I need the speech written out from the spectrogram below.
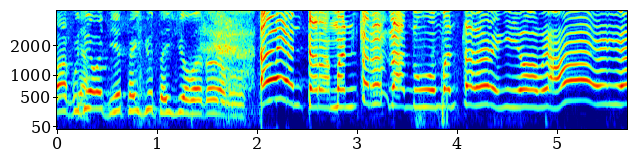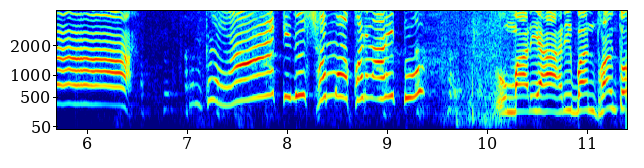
વાગુજી હવે જે થઈ ગયું થઈ ગયું હવે એ અંતર મંતર દાદુ મંતર ગયો હવે. આયા આ કીધું સમો પણ આવી તું. તું મારી હારી બંધ થાય તો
